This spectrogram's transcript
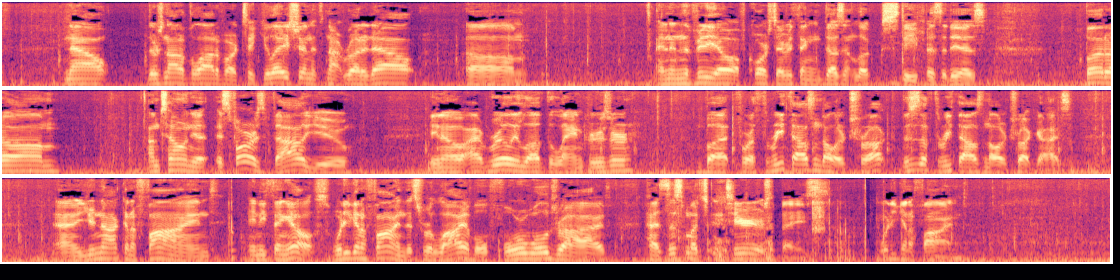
Now, there's not a lot of articulation. It's not rutted out. Um, and in the video, of course, everything doesn't look steep as it is. But um, I'm telling you, as far as value, you know, I really love the Land Cruiser. But for a $3,000 truck, this is a $3,000 truck, guys. And you're not gonna find anything else. What are you gonna find that's reliable, four-wheel drive, has this much interior space? What are you gonna find?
